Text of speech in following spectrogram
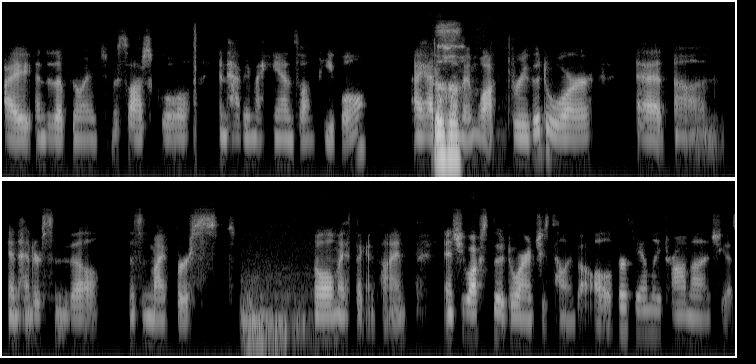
I ended up going to massage school and having my hands on people. I had a uh-huh. woman walk through the door at um, in Hendersonville. This is my first, well, my second time, and she walks through the door and she's telling about all of her family trauma and she has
